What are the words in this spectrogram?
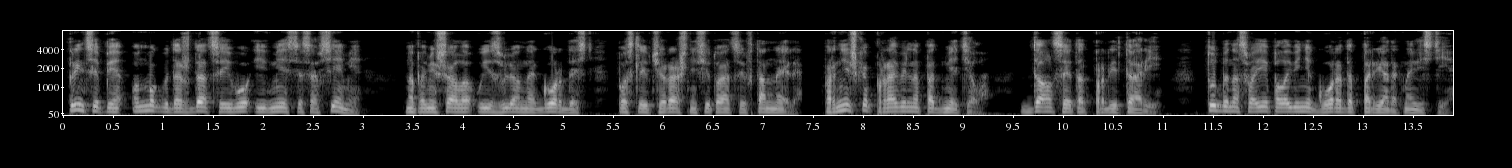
В принципе, он мог бы дождаться его и вместе со всеми, но помешала уязвленная гордость после вчерашней ситуации в тоннеле. Парнишка правильно подметил. Дался этот пролетарий. Тут бы на своей половине города порядок навести,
